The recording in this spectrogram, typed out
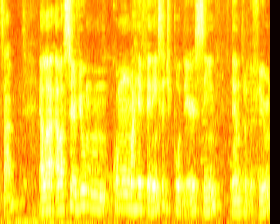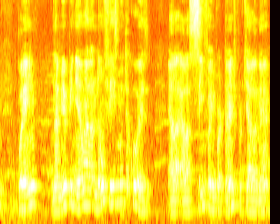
sabe? Ela, ela serviu como uma referência de poder, sim, dentro do filme, porém, na minha opinião, ela não fez muita coisa. Ela, ela sim foi importante porque ela né,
